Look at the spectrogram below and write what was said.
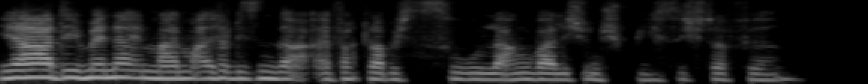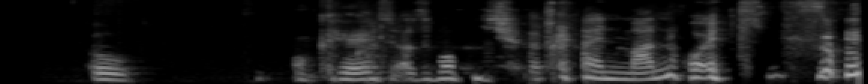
Ja, die Männer in meinem Alter, die sind da einfach, glaube ich, zu langweilig und spießig dafür. Oh, okay. Gott, also hoffentlich hört kein Mann heute zu.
